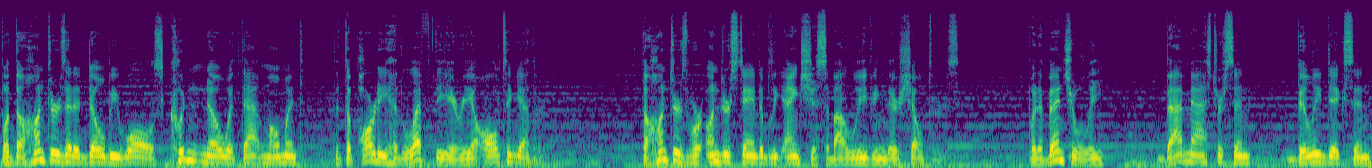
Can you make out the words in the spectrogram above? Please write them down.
but the hunters at Adobe Walls couldn't know at that moment that the party had left the area altogether. The hunters were understandably anxious about leaving their shelters, but eventually, Bat Masterson, Billy Dixon,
